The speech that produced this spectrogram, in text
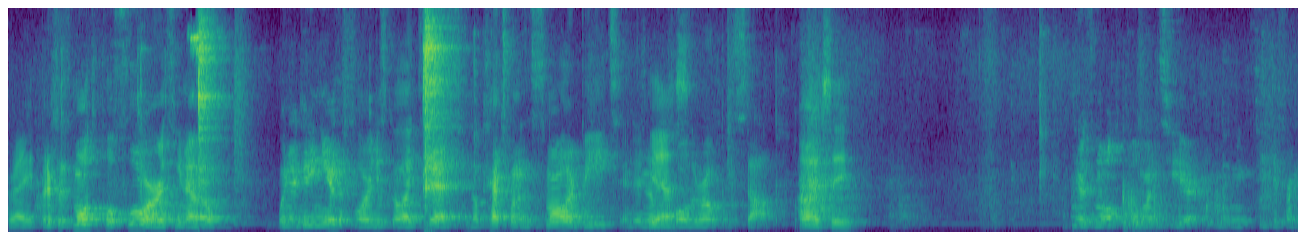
Right. But if there's multiple floors, you know, when you're getting near the floor, you just go like this. and It'll catch one of the smaller beads, and then it'll Yes. pull the rope and stop. Oh, I see. There's multiple ones here, and then you can see different.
